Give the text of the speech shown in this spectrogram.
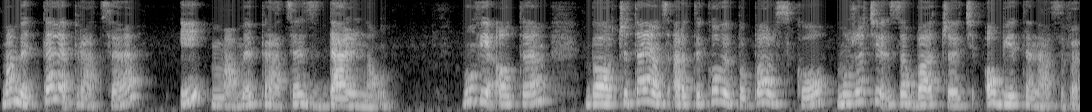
Mamy telepracę i mamy pracę zdalną. Mówię o tym, bo czytając artykuły po polsku możecie zobaczyć obie te nazwy.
